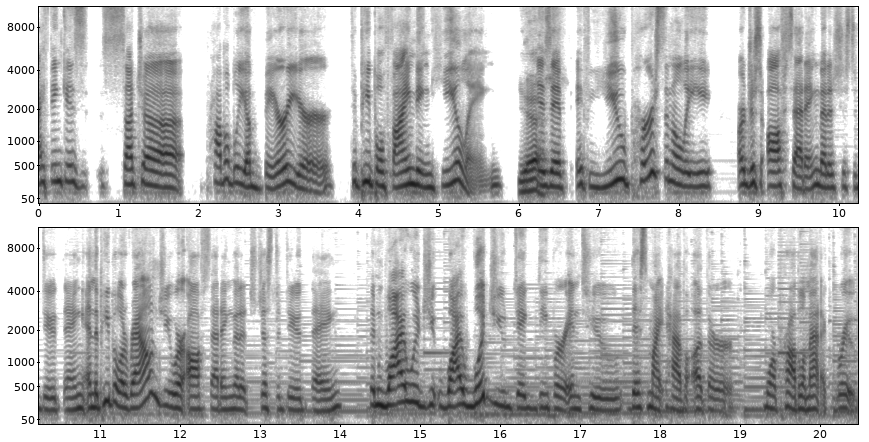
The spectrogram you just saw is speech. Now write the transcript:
I think is such a probably a barrier to people finding healing. Yeah. Is if if you personally are just offsetting that it's just a dude thing, and the people around you are offsetting that it's just a dude thing. Then why would you why would you dig deeper into this might have other more problematic roots?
